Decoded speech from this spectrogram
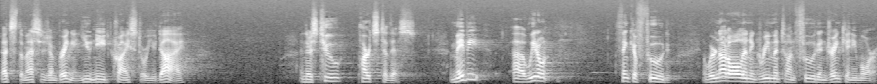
That's the message I'm bringing. You need Christ or you die. And there's two parts to this. Maybe uh, we don't think of food, we're not all in agreement on food and drink anymore.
